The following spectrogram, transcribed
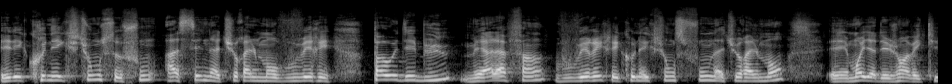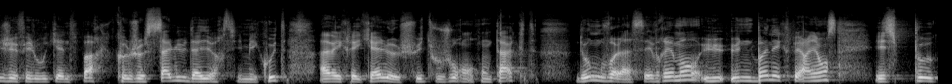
et les connexions se font assez naturellement. Vous verrez, pas au début, mais à la fin, vous verrez que les connexions se font naturellement. Et moi, il y a des gens avec qui j'ai fait le Weekend Spark, que je salue d'ailleurs s'ils m'écoutent, avec lesquels je suis toujours en contact. Donc voilà, c'est vraiment une bonne expérience et je peux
